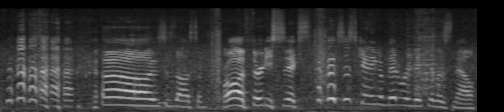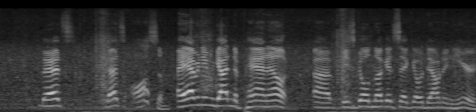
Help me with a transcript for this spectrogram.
oh, this is awesome. Oh, 36. this is getting a bit ridiculous now. That's that's awesome. I haven't even gotten to pan out uh, these gold nuggets that go down in here.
